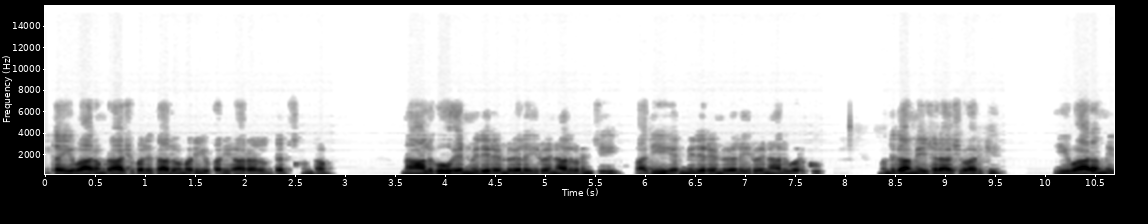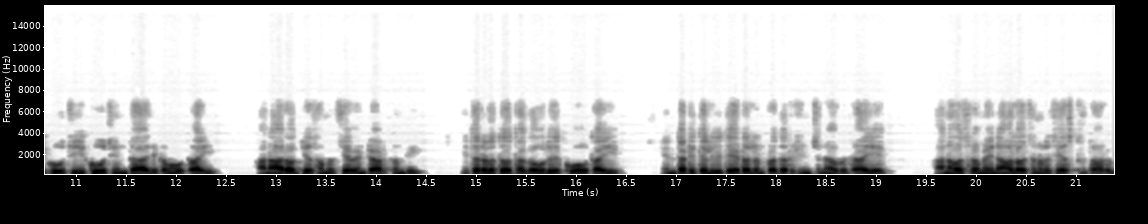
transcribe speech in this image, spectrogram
ఇక ఈ వారం రాశి ఫలితాలు మరియు పరిహారాలను తెలుసుకుందాం. నాలుగు ఎనిమిది రెండు వేల ఇరవై నాలుగు నుంచి పది ఎనిమిది రెండు వేల ఇరవై నాలుగు వరకు. ముందుగా మేషరాశి వారికి ఈ వారం మీకు చీకు చింత అధికమవుతాయి. అనారోగ్య సమస్య వెంటాడుతుంది. ఇతరులతో తగవులు ఎక్కువ అవుతాయి ఎంతటి తెలివితేటలను ప్రదర్శించినా వృధాయే. అనవసరమైన ఆలోచనలు చేస్తుంటారు.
